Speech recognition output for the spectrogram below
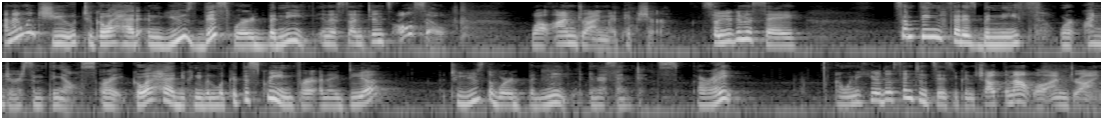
And I want you to go ahead and use this word beneath in a sentence also while I'm drawing my picture. So you're gonna say something that is beneath or under something else. All right, go ahead. You can even look at the screen for an idea to use the word beneath in a sentence. All right? I wanna hear those sentences. You can shout them out while I'm drawing.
